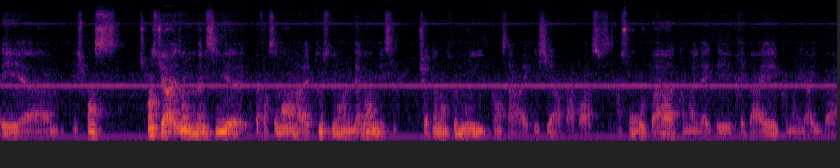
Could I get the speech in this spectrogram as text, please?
Et, et je pense je pense que tu as raison, même si, euh, pas forcément on arrête tous devant la viande, mais si chacun d'entre nous il commence à réfléchir par rapport à son repas, comment il a été préparé, comment il arrive à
